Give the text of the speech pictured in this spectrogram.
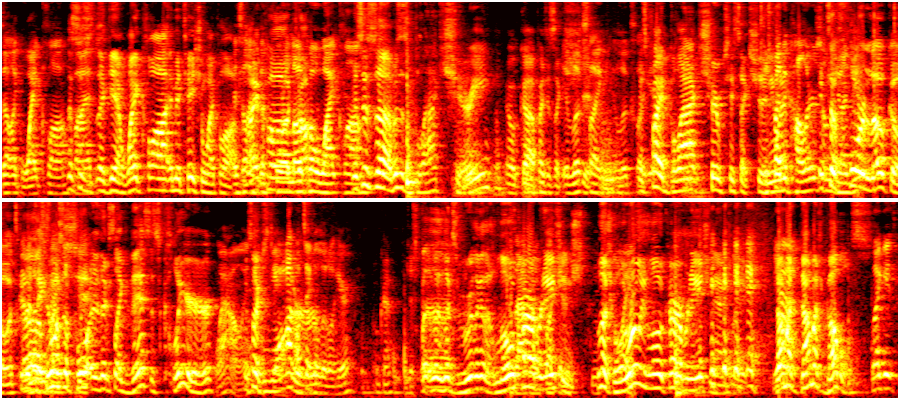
Is that like White Claw? this vibes? is like yeah, White Claw imitation White Claw. It's like White the Claw, four loco drop- White Claw. This is uh, what's this black cherry? Oh god, probably tastes like It looks shit. like it looks like. It's it. probably black cherry tastes like shit. Just anyway. by the colors. It's I'm a judging. four loco. It's gonna Oh, taste it like wants to shit. pour- it looks like this. It's clear. Wow, It's like water. I'll take a little here. Okay. Just But uh, it looks really good. Low Is that a fucking carbonation. sh- Look, choice? really low carbonation actually. Yeah. Not much. Not much bubbles. like it.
